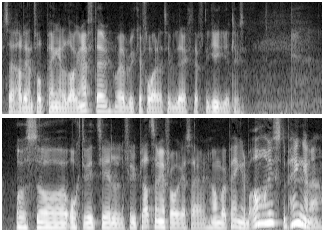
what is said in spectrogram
Så hade jag inte fått pengarna dagen efter. Och jag brukar få det typ direkt efter giget liksom. Och så åkte vi till flygplatsen och jag frågade så här. Han var pengarna? Ja ah, just det pengarna.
